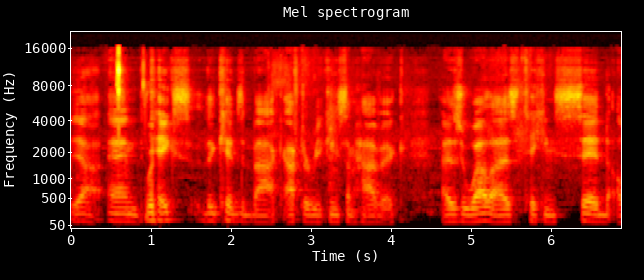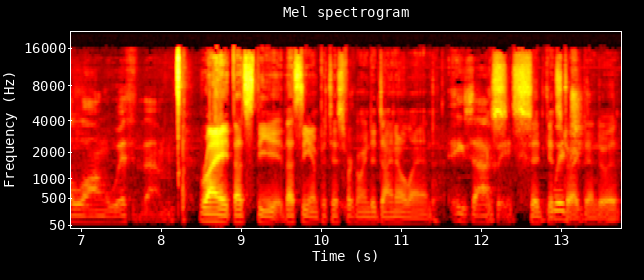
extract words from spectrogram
Yeah, and Would- takes the kids back after wreaking some havoc, as well as taking Sid along with them. Right, that's the that's the impetus for going to Dino Land. Exactly. Sid gets Which- dragged into it.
